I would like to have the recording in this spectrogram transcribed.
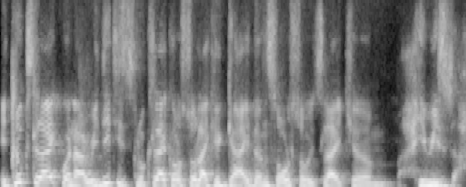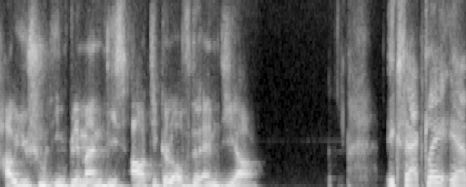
it looks like when I read it, it looks like also like a guidance also. It's like, um, here is how you should implement this article of the MDR. Exactly. Yeah,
